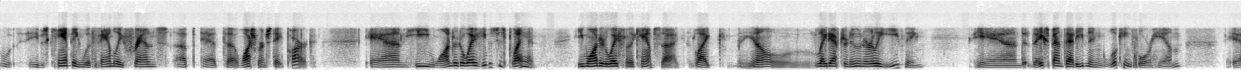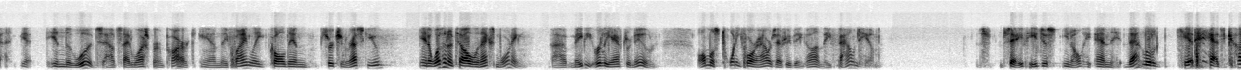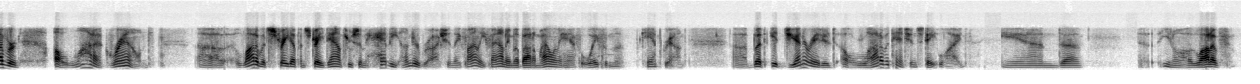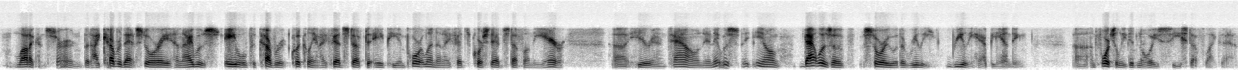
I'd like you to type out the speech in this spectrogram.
he was camping with family friends up at uh, Washburne State Park. And he wandered away. He was just playing. He wandered away from the campsite, like you know, late afternoon, early evening, and they spent that evening looking for him uh, in the woods outside Washburne Park. And they finally called in search and rescue and it wasn't until the next morning, uh, maybe early afternoon, almost 24 hours after he'd been gone, they found him safe. He just, you know, and that little kid had covered a lot of ground, uh, a lot of it straight up and straight down through some heavy underbrush, and they finally found him about a mile and a half away from the campground. Uh, but it generated a lot of attention statewide, and uh, uh, you know a lot of lot of concern. But I covered that story, and I was able to cover it quickly. And I fed stuff to AP in Portland, and I fed, of course, had stuff on the air uh, here in town. And it was, you know, that was a story with a really, really happy ending. Uh, unfortunately, didn't always see stuff like that.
